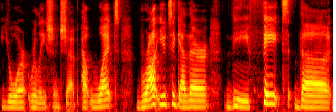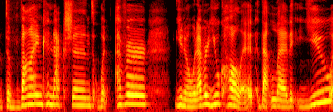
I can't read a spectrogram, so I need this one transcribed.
your relationship, at what brought you together, the fate, the divine connections, whatever you know, whatever you call it, that led you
